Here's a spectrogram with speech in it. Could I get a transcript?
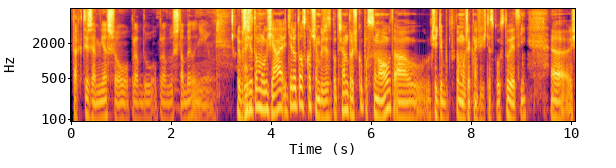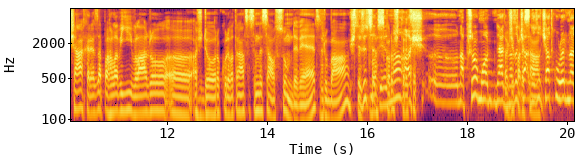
tak ty země jsou opravdu, opravdu stabilní. Jo. Dobře, že to mluvíš. Já ti do toho skočím, protože se potřebujeme trošku posunout a určitě k tomu řekneš ještě spoustu věcí. Eh, Šách Reza Pahlaví vládl eh, až do roku 1978-9 zhruba. 41 skoro 40... až eh, na přelomu nějak na, začát, 50... na začátku ledna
